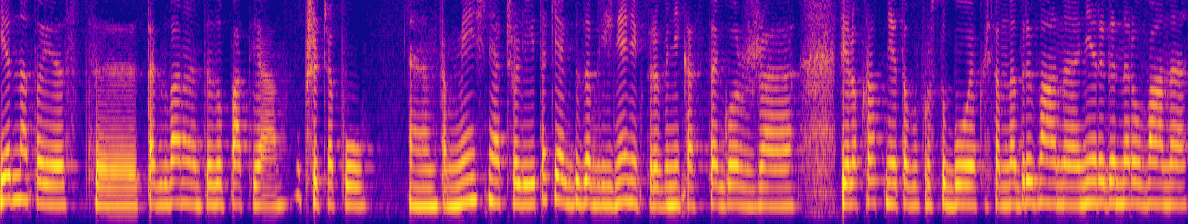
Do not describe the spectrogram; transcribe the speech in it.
Jedna to jest tak zwana entezopatia przyczepu tam mięśnia, czyli takie jakby zabliźnienie, które wynika z tego, że wielokrotnie to po prostu było jakoś tam nadrywane, nieregenerowane,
